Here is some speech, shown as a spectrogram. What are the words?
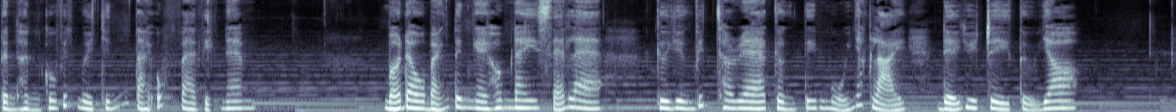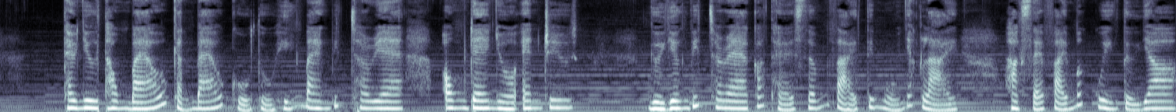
tình hình Covid-19 tại Úc và Việt Nam. Mở đầu bản tin ngày hôm nay sẽ là cư dân Victoria cần tiêm mũi nhắc lại để duy trì tự do. Theo như thông báo cảnh báo của thủ hiến bang Victoria, ông Daniel Andrews, người dân Victoria có thể sớm phải tiêm mũi nhắc lại hoặc sẽ phải mất quyền tự do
